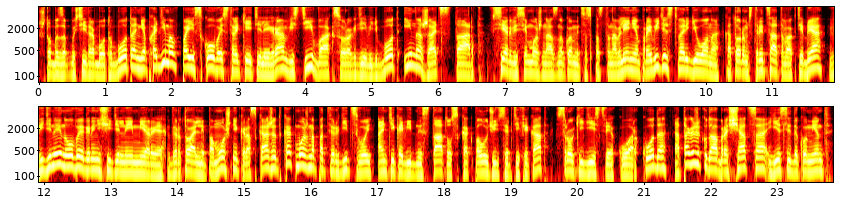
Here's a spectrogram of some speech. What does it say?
чтобы запустить работу бота, необходимо в поисковой строке Telegram ввести VAC49 бот и нажать «Старт». В сервисе можно ознакомиться с постановлением правительства региона, которым с 30 октября введены новые ограничительные меры. Виртуальный помощник расскажет, как можно подтвердить свой антиковидный статус, как получить сертификат, сроки действия QR-кода, а также куда обращаться, если документ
